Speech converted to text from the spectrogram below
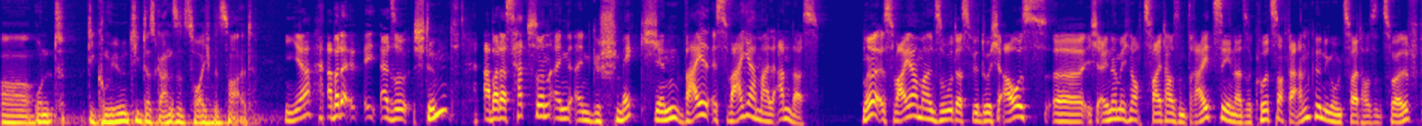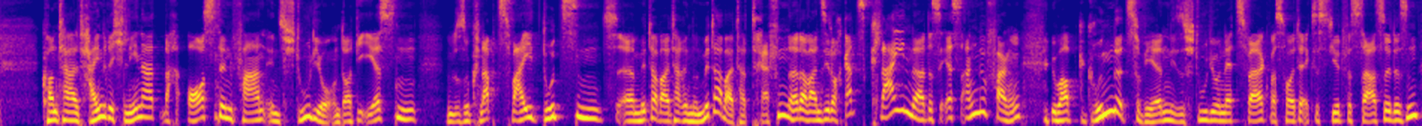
äh, und die Community das ganze Zeug bezahlt. Ja, aber da, also stimmt, aber das hat schon ein, ein Geschmäckchen, weil es war ja mal anders. Ne, es war ja mal so, dass wir durchaus, äh, ich erinnere mich noch 2013, also kurz nach der Ankündigung 2012, konnte halt Heinrich Lehnert nach Austin fahren ins Studio und dort die ersten so knapp zwei Dutzend äh, Mitarbeiterinnen und Mitarbeiter treffen. Ne, da waren sie doch ganz klein, da hat es erst angefangen, überhaupt gegründet zu werden, dieses Studio-Netzwerk, was heute existiert für Star Citizen.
